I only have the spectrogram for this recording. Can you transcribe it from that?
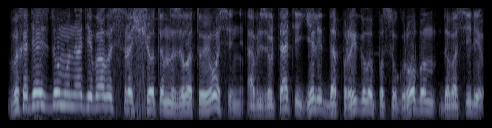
Выходя из дома, она одевалась с расчетом на золотую осень, а в результате еле допрыгала по сугробам до Василия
